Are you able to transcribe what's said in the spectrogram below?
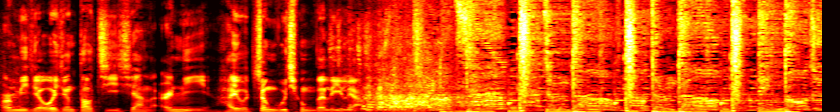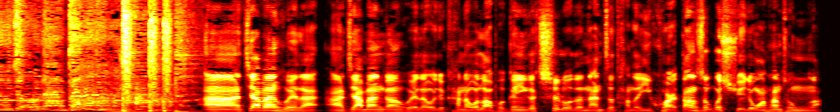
我说米姐，我已经到极限了，而你还有正无穷的力量。啊，加班回来啊，加班刚回来，我就看到我老婆跟一个赤裸的男子躺在一块儿，当时我血就往上冲啊，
